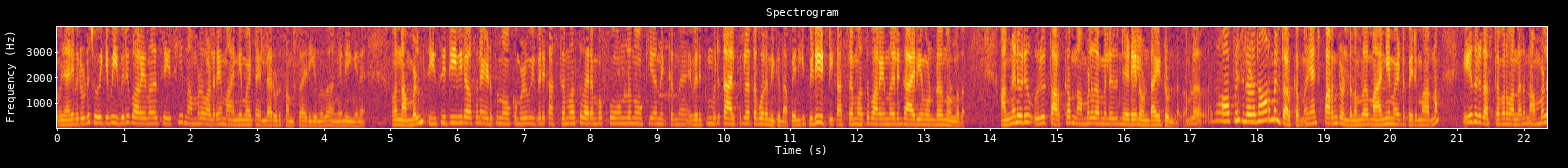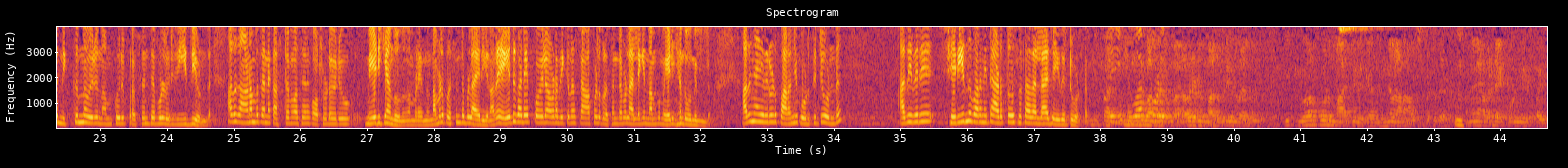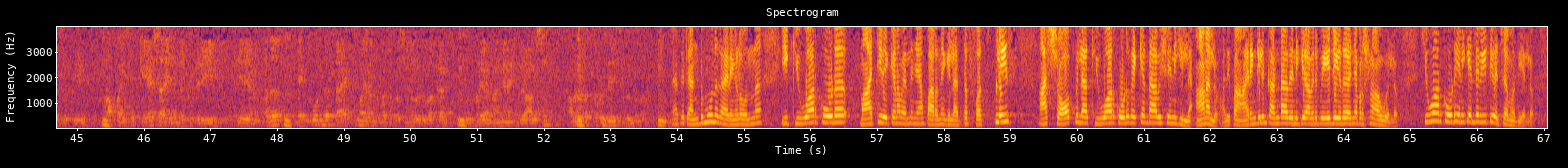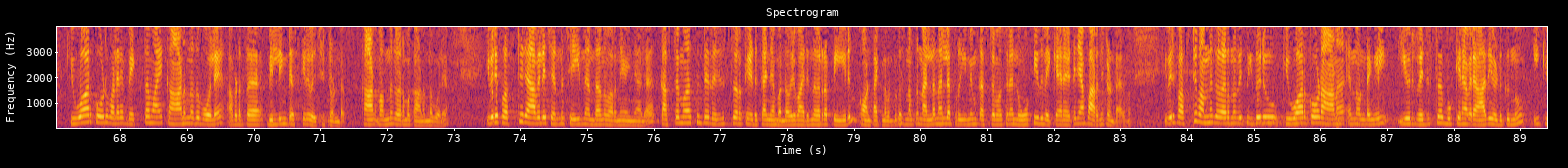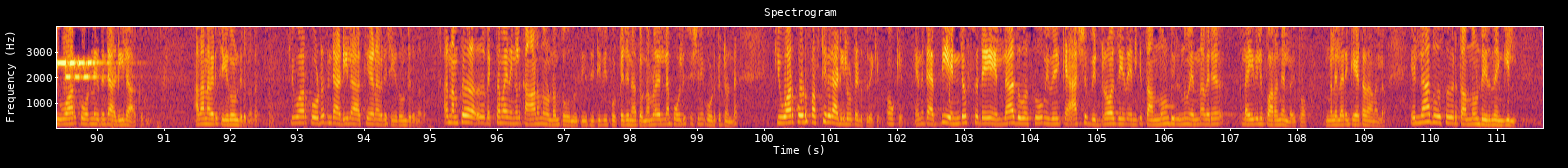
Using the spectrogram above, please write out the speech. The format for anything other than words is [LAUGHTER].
അപ്പോൾ ഞാൻ ഇവരോട് ചോദിക്കുമ്പോൾ ഇവർ പറയുന്നത് ചേച്ചി നമ്മൾ വളരെ മാന്യമായിട്ട് എല്ലാവരോടും സംസാരിക്കുന്നത് അങ്ങനെ ഇങ്ങനെ. അപ്പം നമ്മളും സി സി ടി വിയിൽ അവസാനം എടുത്ത് നോക്കുമ്പോഴും ഇവർ കസ്റ്റമേഴ്സ് വരുമ്പോൾ ഫോണിൽ നോക്കിയാൽ നിൽക്കുന്നത് ഇവർക്കും ഒരു താല്പര്യമില്ലാത്ത പോലെ നിൽക്കുന്നത് അപ്പോൾ എനിക്ക് പിടി കിട്ടി. കസ്റ്റമേഴ്സ് പറയുന്നതിലും കാര്യമുണ്ട് എന്നുള്ളത്. അങ്ങനെ ഒരു ഒരു തർക്കം നമ്മൾ തമ്മിൽ ഇതിന്റെ ഇടയിൽ ഉണ്ടായിട്ടുണ്ട്. നമ്മൾ ഓഫീസിലുള്ള നോർമൽ തർക്കം. ഞാൻ പറഞ്ഞിട്ടുണ്ട്. നമ്മൾ മാന്യമായിട്ട് പെരുമാറണം. ഏതൊരു കസ്റ്റമർ വന്നാലും നമ്മൾ നിൽക്കുന്ന ഒരു നമുക്കൊരു പ്രസന്റബിൾ ഒരു രീതിയുണ്ട്. അത് കാണുമ്പോൾ തന്നെ കസ്റ്റമേഴ്സിനെ കുറച്ചുകൂടെ ഒരു മേടിക്കാൻ തോന്നും നമ്മുടെ നമ്മൾ പ്രസന്റബിൾ ആയിരിക്കണം. അത് ഏത് കടയിൽ പോയാലും അവിടെ നിൽക്കുന്ന സ്റ്റാഫുകൾ പ്രസന്റബിൾ അല്ലെങ്കിൽ നമുക്ക് മേടിക്കാൻ തോന്നില്ലല്ലോ. അത് ഞാൻ ഇവരോട് പറഞ്ഞു കൊടുത്തിട്ടുമുണ്ട് അത് ഇവർ ശരിയെന്ന് പറഞ്ഞിട്ട് അടുത്ത ദിവസം തൊട്ട് അതല്ല ചെയ്തിട്ടുമുണ്ട്. ഈ ക്യു ആർ കോഡ് മാറ്റി വെക്കാൻ നിങ്ങളാണ് ആവശ്യപ്പെട്ടത്. അങ്ങനെ അവരുടെ അക്കൗണ്ടിലേക്ക് പൈസ എത്തുകയും ആ പൈസ ക്യാഷായി നിങ്ങൾക്ക് തരികയും ചെയ്യുകയാണ്. അത് അക്കൗണ്ട് ടാക്സുമായി ബന്ധപ്പെട്ട പ്രശ്നങ്ങൾ ഒഴിവാക്കാൻ ഉൾപ്പെടെയാണ് അങ്ങനെ ഒരു ആവശ്യം അവർ ഉന്നയിച്ചതെന്നുള്ളത് അത് രണ്ട് മൂന്ന് കാര്യങ്ങൾ. ഒന്ന് ഈ ക്യു ആർ കോഡ് മാറ്റി വെക്കണം എന്ന് ഞാൻ പറഞ്ഞെങ്കിൽ അറ്റ് ദ ഫസ്റ്റ് പ്ലേസ് ആ ഷോപ്പിൽ ആ ക്യു ആർ കോഡ് വെക്കേണ്ട ആവശ്യം എനിക്കില്ല. ആണല്ലോ? അതിപ്പോൾ ആരെങ്കിലും കണ്ടാതെ എനിക്ക് അവർ പേ ചെയ്ത് കഴിഞ്ഞാൽ പ്രശ്നമാവുമല്ലോ. ക്യു ആർ കോഡ് എനിക്ക് എന്റെ വീട്ടിൽ വെച്ചാൽ മതിയല്ലോ. ക്യു ആർ കോഡ് വളരെ വ്യക്തമായി കാണുന്നത് പോലെ അവിടുത്തെ ബില്ലിംഗ് ഡെസ്കിൽ വെച്ചിട്ടുണ്ട്. വന്നു കയറുമ്പോൾ കാണുന്ന പോലെ. ഇവർ ഫസ്റ്റ് രാവിലെ ചെന്ന് ചെയ്യുന്ന എന്താന്ന് പറഞ്ഞു കഴിഞ്ഞാൽ കസ്റ്റമേഴ്സിന്റെ രജിസ്റ്റർ ഒക്കെ എടുക്കാൻ ഞാൻ പറഞ്ഞു. അവർ വരുന്നവരുടെ പേരും കോൺടാക്ട് നമ്പർ ബിക്കോസ് നമുക്ക് നല്ല നല്ല പ്രീമിയം കസ്റ്റമേഴ്സിനെ നോട്ട് ചെയ്ത് വെക്കാനായിട്ട് ഞാൻ പറഞ്ഞിട്ടുണ്ടായിരുന്നു. ഇവർ ഫസ്റ്റ് വന്ന് കയറുന്നത് ഇപ്പം ഇതൊരു ക്യു ആർ കോഡാണ് എന്നുണ്ടെങ്കിൽ ഈ ഒരു രജിസ്റ്റർ ബുക്കിനെ അവർ ആദ്യം എടുക്കുന്നു. ഈ ക്യു ആർ കോഡിനെ ഇതിന്റെ അടിയിലാക്കുന്നു. അതാണ് അവർ ചെയ്തുകൊണ്ടിരുന്നത്. ക്യു ആർ കോഡ് ഇതിന്റെ അടിയിലാക്കിയാണ് അവർ ചെയ്തുകൊണ്ടിരുന്നത്. അത് നമുക്ക് വ്യക്തമായി നിങ്ങൾ കാണുന്നുണ്ടെന്ന് തോന്നുന്നു സി സി ടി വി ഫുട്ടേജിനകത്തുണ്ട് നമ്മളെല്ലാം പോലീസ് സ്റ്റേഷനിൽ കൊടുത്തിട്ടുണ്ട്. ക്യു ആർ കോഡ് ഫസ്റ്റ് ഇവർ അടിയിലോട്ട് എടുത്തു വെക്കും. ഓക്കെ എന്നിട്ട് at the end of the day എല്ലാ ദിവസവും ഇവർ ക്യാഷ് വിഡ്രോ ചെയ്ത് എനിക്ക് തന്നുകൊണ്ടിരുന്നു എന്നവർ ലൈവിൽ പറഞ്ഞല്ലോ ഇപ്പോൾ നിങ്ങളെല്ലാവരും കേട്ടതാണല്ലോ. എല്ലാ ദിവസവും ഇവർ തന്നുകൊണ്ടിരുന്നെങ്കിൽ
